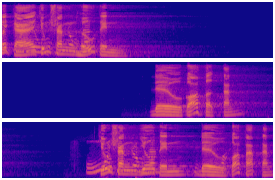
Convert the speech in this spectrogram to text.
Tất cả chúng sanh hữu tình Đều có Phật tánh. Chúng sanh vô tình đều có Pháp tánh.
